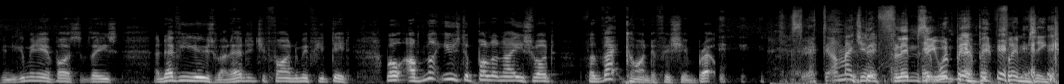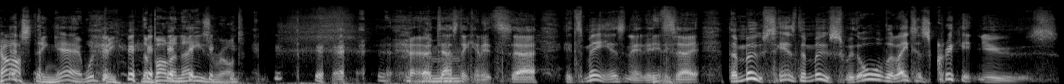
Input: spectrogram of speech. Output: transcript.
Can you give me any advice of these? And have you used one? How did you find them if you did? Well, I've not used a bolognese rod for that kind of fishing, Brett. I imagine bit it, flimsy, It would wouldn't be a bit flimsy casting. Yeah, it would be the bolognese rod. Fantastic, and it's uh, it's me, isn't it? It's uh, the moose. Here's the moose with all the latest cricket news.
